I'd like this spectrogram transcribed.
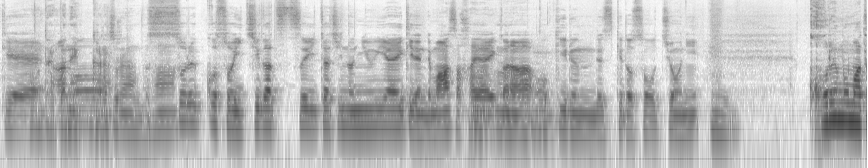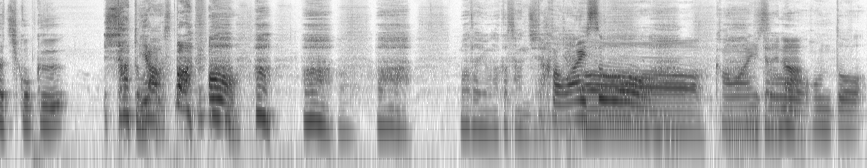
系やっぱ根っからそれなんだな。それこそ1月1日のニューイヤー駅伝でも朝早いから起きるんですけど早朝に、これもまた遅刻したといや思って。ああああああまだ夜中3時だ。かわいそあうかわいそう。本当。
